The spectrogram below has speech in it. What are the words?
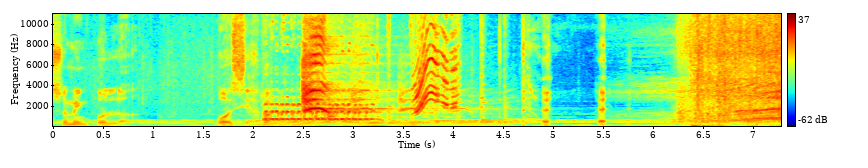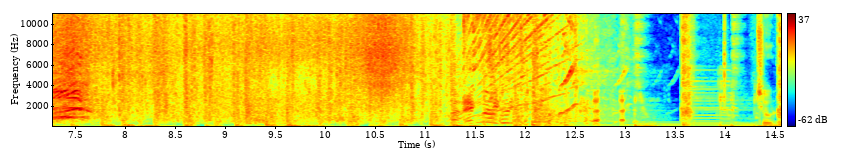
swimming పూల్లో పోసారు చూడు.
